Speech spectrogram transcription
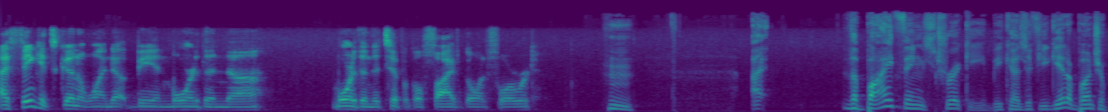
I think it's going to wind up being more than uh, more than the typical five going forward. Hmm. I the buy thing's tricky because if you get a bunch of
